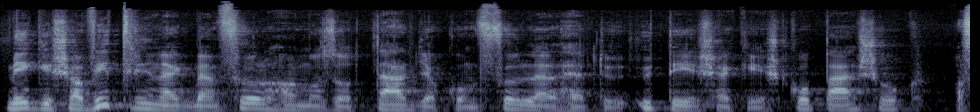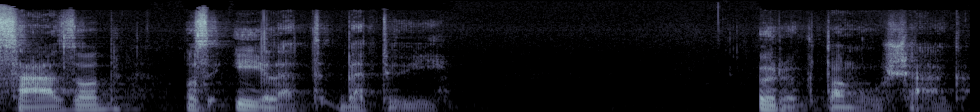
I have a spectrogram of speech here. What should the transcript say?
Mégis a vitrinekben fölhalmozott tárgyakon föllelhető ütések és kopások a század, az élet betűi. Örök tanulság.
